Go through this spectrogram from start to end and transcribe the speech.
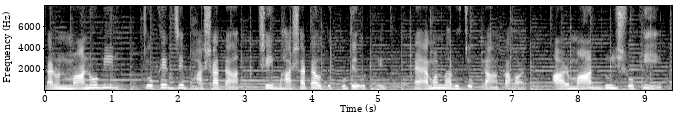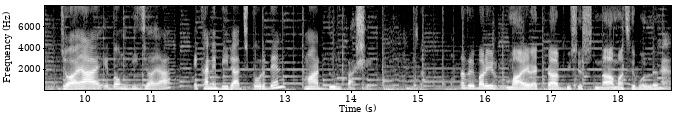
কারণ মানবীর চোখের যে ভাষাটা সেই ভাষাটা ওতে ফুটে ওঠে। হ্যাঁ এমনভাবে চোখটা আঁকা হয়। আর মার দুই সখী জয়া এবং বিজয়া এখানে বিরাজ করবেন মার দুই পাশে। আপনাদের বাড়ির মায়ের একটা বিশেষ নাম আছে বললেন। হ্যাঁ।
